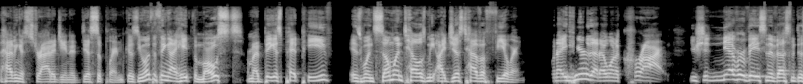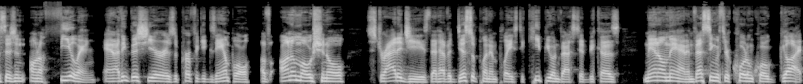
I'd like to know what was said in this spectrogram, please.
having a strategy and a discipline. Because you know what the thing I hate the most, or my biggest pet peeve, is when someone tells me I just have a feeling. When I hear that, I want to cry you should never base an investment decision on a feeling. And I think this year is a perfect example of unemotional strategies that have a discipline in place to keep you invested because man oh man investing with your quote unquote gut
